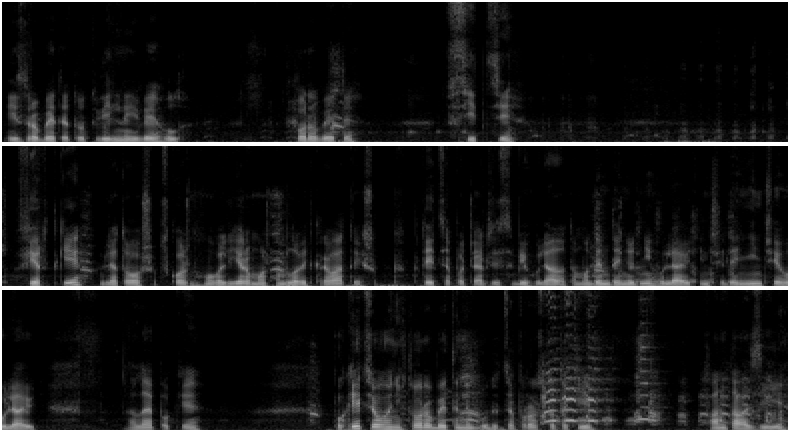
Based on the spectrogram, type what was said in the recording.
і зробити тут вільний вигул, поробити в сітці фіртки для того, щоб з кожного вольєру можна було відкривати і щоб птиця по черзі собі гуляла. Там один день одні гуляють, інший день інші гуляють. Але поки, поки цього ніхто робити не буде. Це просто такі фантазії.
